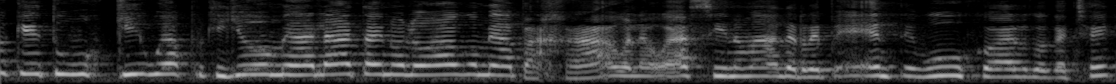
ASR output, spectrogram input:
de que tú busques weas porque yo me da lata y no lo hago, me da paja, hago la wea así nomás, de repente busco algo, ¿cachai?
